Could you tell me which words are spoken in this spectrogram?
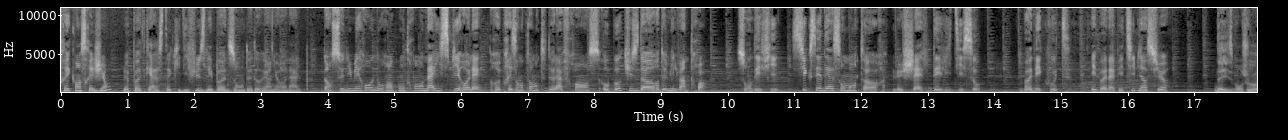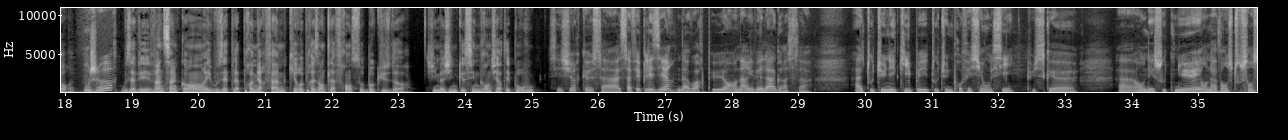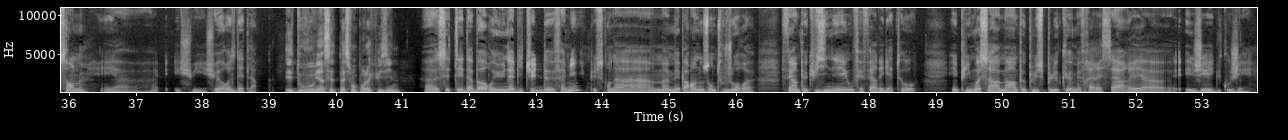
Fréquence Région, le podcast qui diffuse les bonnes ondes d'Auvergne-Rhône-Alpes. Dans ce numéro, nous rencontrons Naïs Pirolet, représentante de la France au Bocuse d'Or 2023. Son défi, succéder à son mentor, le chef David Tissot. Bonne écoute et bon appétit bien sûr. Naïs, bonjour. Bonjour. Vous avez 25 ans et vous êtes la première femme qui représente la France au Bocuse d'Or. J'imagine que c'est une grande fierté pour vous. C'est sûr que ça, ça fait plaisir d'avoir pu en arriver là grâce à, à toute une équipe et toute une profession aussi, puisque euh, on est soutenu et on avance tous ensemble. Et, euh, et je, suis, je suis heureuse d'être là. Et d'où vous vient cette passion pour la cuisine? Euh, C'était d'abord une habitude de famille, puisqu'on a, mes parents nous ont toujours fait un peu cuisiner ou fait faire des gâteaux. Et puis moi, ça m'a un peu plus plu que mes frères et sœurs, et, euh, et j'ai, du coup, j'ai,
